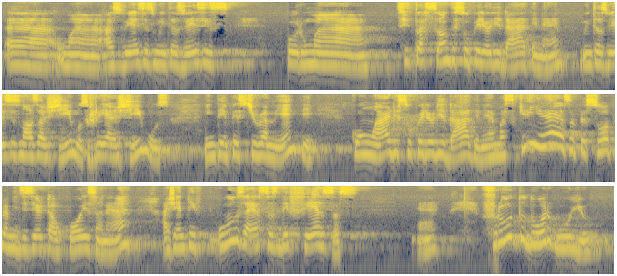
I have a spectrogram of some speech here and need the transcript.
uh, uma, às vezes, muitas vezes, por uma situação de superioridade, né? Muitas vezes nós agimos, reagimos intempestivamente com um ar de superioridade, né? Mas quem é essa pessoa para me dizer tal coisa, né? A gente usa essas defesas, né? Fruto do orgulho.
